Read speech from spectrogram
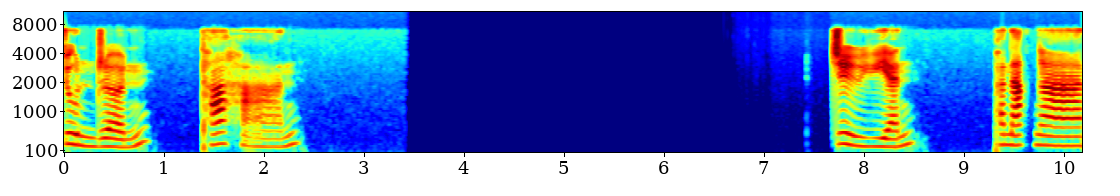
จุนเหรินทหารจื่อเหวียน พนักงาน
